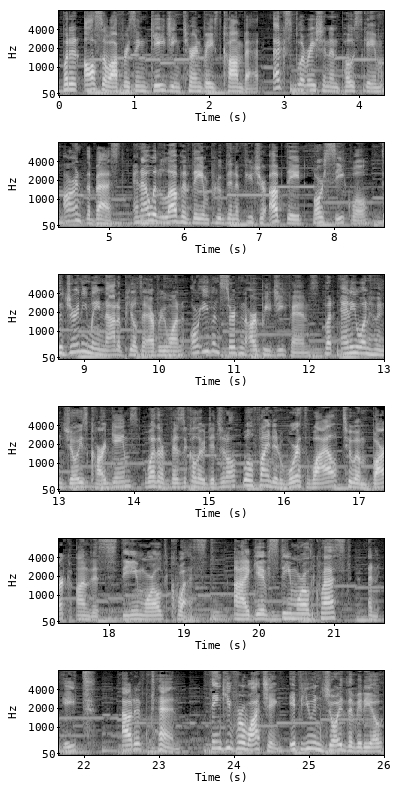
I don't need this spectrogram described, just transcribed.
but it also offers engaging turn-based combat. Exploration and post-game aren't the best, and I would love if they improved in a future update or sequel. The journey may not appeal to everyone, or even certain RPG fans, but anyone who enjoys card games, whether physical or digital, will find it worthwhile to embark on this SteamWorld Quest Quest. I give SteamWorld Quest an 8 out of 10. Thank you for watching. If you enjoyed the video,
